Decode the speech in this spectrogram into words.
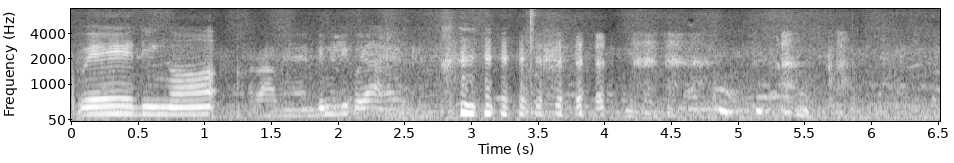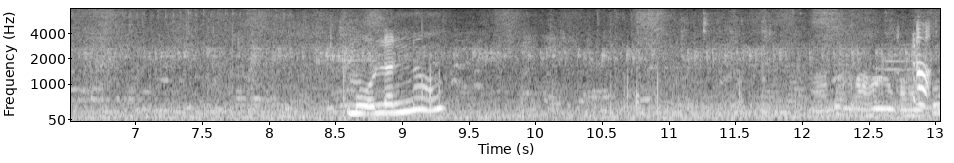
Pwede nga. Marami na. Binili ko yan. Muulan na, oh. Ang baho ng kamay ko.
